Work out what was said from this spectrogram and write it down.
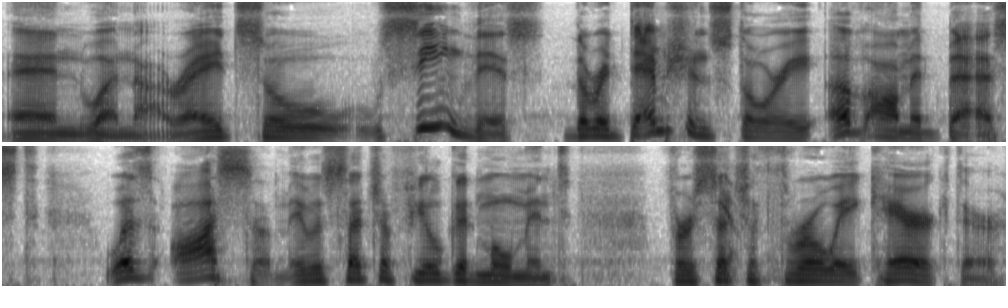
and whatnot, right? So seeing this, the redemption story of Ahmed Best was awesome. It was such a feel good moment for such yep. a throwaway character,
